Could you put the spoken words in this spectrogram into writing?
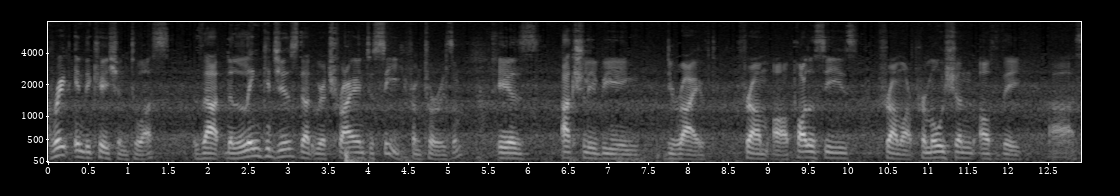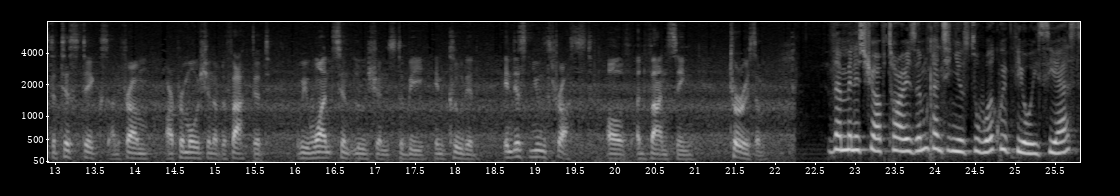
great indication to us that the linkages that we're trying to see from tourism is actually being derived from our policies, from our promotion of the uh, statistics, and from our promotion of the fact that we want St. Lucians to be included in this new thrust of advancing tourism. The Ministry of Tourism continues to work with the OECS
